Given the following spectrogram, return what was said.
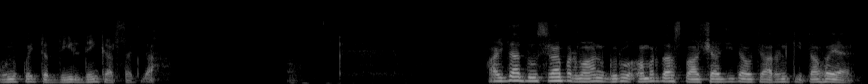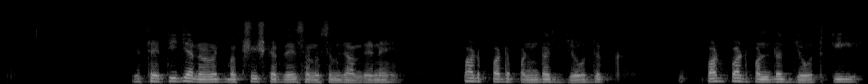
ਉਹਨੂੰ ਕੋਈ ਤਬਦੀਲ ਨਹੀਂ ਕਰ ਸਕਦਾ। ਅੱਜ ਦਾ ਦੂਸਰਾ ਪ੍ਰਮਾਣ ਗੁਰੂ ਅਮਰਦਾਸ ਪਾਤਸ਼ਾਹ ਜੀ ਦਾ ਉਚਾਰਨ ਕੀਤਾ ਹੋਇਆ ਹੈ, ਜਿੱਥੇ ਤੀਜੇ ਨਾਨਕ ਬਖਸ਼ਿਸ਼ ਕਰਦੇ ਸਾਨੂੰ ਸਮਝਾਉਂਦੇ ਨੇ ਪੜ ਪੜ ਪੰਡਤ ਜੋਤਕ ਪੜ ਪੜ ਪੰਡਤ ਜੋਤ ਕੀ,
